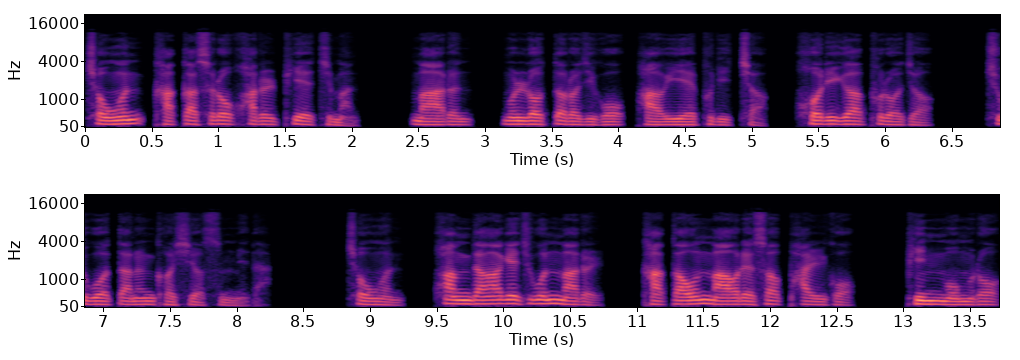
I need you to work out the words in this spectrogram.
종은 가까스로 활을 피했지만 말은 물로 떨어지고 바위에 부딪혀 허리가 부러져 죽었다는 것이었습니다. 종은 황당하게 죽은 말을 가까운 마을에서 팔고 빈 몸으로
